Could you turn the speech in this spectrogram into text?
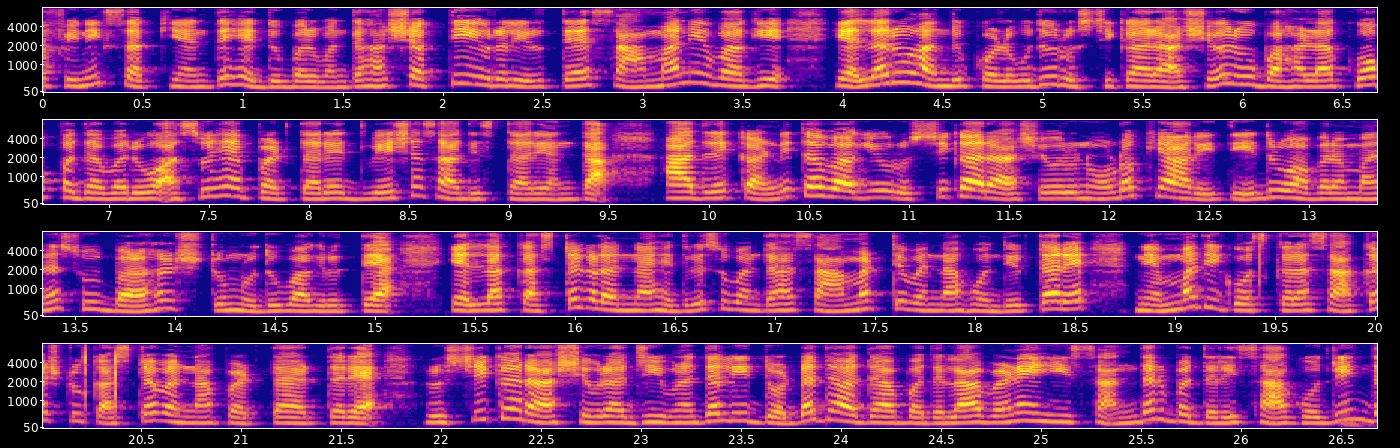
ಫಿನಿಕ್ಸ್ ಅಕ್ಕಿಯಂತೆ ಎದ್ದು ಬರುವಂತಹ ಶಕ್ತಿ ಇವರಲ್ಲಿರುತ್ತೆ ಸಾಮಾನ್ಯವಾಗಿ ಎಲ್ಲರೂ ಅಂದುಕೊಳ್ಳುವುದು ವೃಶ್ಚಿಕ ರಾಶಿಯವರು. ಬಹಳ ಕೋಪದವರು ಅಸೂಹೆ ಪಡ್ತಾರೆ, ದ್ವೇಷ ಸಾಧಿಸ್ತಾರೆ ಅಂತ. ಆದರೆ ಖಂಡಿತವಾಗಿಯೂ ವೃಶ್ಚಿಕ ರಾಶಿಯವರು ನೋಡೋಕೆ ಆ ರೀತಿ ಇದ್ರೂ ಅವರ ಮನಸ್ಸು ಬಹಳಷ್ಟು ಮೃದುವಾಗಿರುತ್ತೆ. ಎಲ್ಲ ಕಷ್ಟಗಳನ್ನು ಎದುರಿಸುವಂತಹ ಸಾಮರ್ಥ್ಯವನ್ನ ಹೊಂದಿರ್ತಾರೆ. ನೆಮ್ಮದಿಗೋಸ್ಕರ ಸಾಕಷ್ಟು ಸಾಕಷ್ಟು ಕಷ್ಟವನ್ನ ಪಡ್ತಾ ಇರ್ತಾರೆ. ವೃಶ್ಚಿಕ ರಾಶಿಯವರ ಜೀವನದಲ್ಲಿ ದೊಡ್ಡದಾದ ಬದಲಾವಣೆ ಈ ಸಂದರ್ಭದಲ್ಲಿ ಸಾಗೋದ್ರಿಂದ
